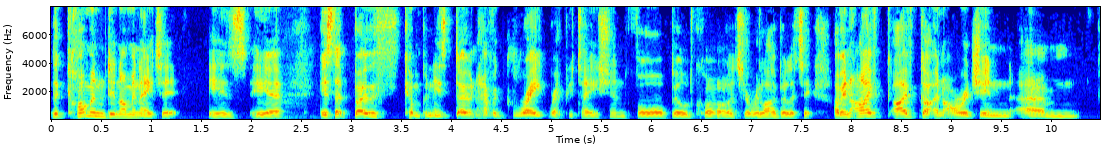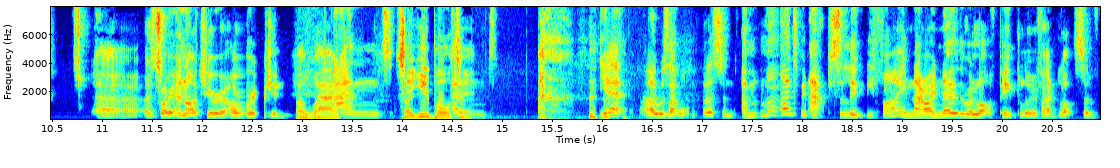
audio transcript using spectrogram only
the common denominator is here is that both companies don't have a great reputation for build quality or reliability. I mean, I've I've got an Origin, um, uh, sorry, an Arturia Origin, Oh, wow. and so you bought it. yeah, I was that one person, and mine's been absolutely fine. Now I know there are a lot of people who have had lots of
